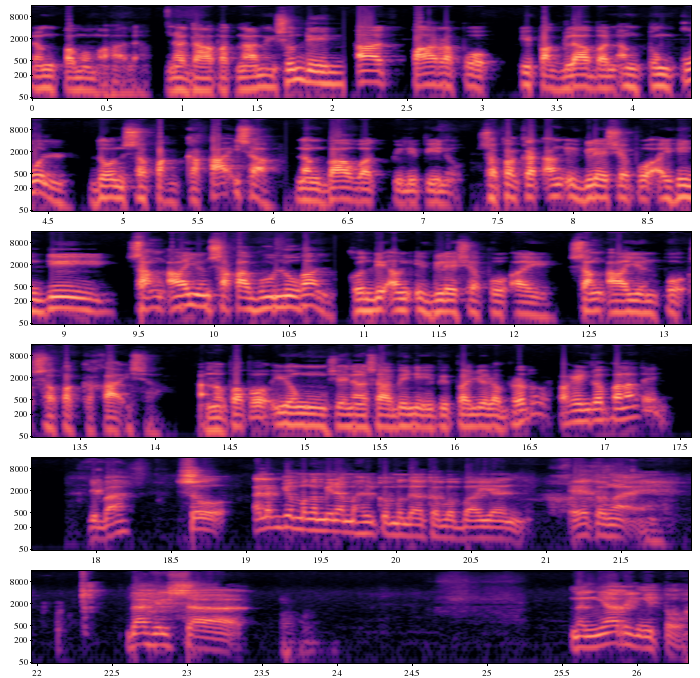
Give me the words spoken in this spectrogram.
ng pamamahala na dapat naming sundin at para po ipaglaban ang tungkol doon sa pagkakaisa ng bawat Pilipino. Sapagkat ang iglesia po ay hindi sang-ayon sa kaguluhan, kundi ang iglesia po ay sang-ayon po sa pagkakaisa. Ano pa po yung sinasabi ni Epipanyo Labrador? Pakinggan pa natin. Di ba? So, alam niyo mga minamahal ko mga kababayan, eto nga eh. Dahil sa nangyaring ito,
